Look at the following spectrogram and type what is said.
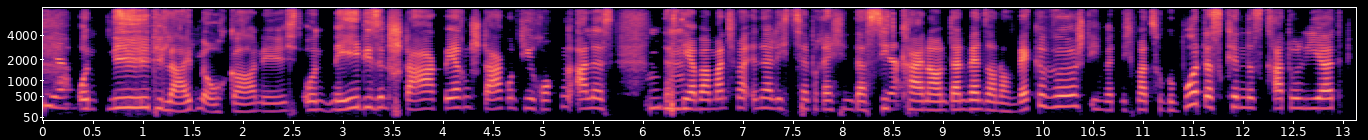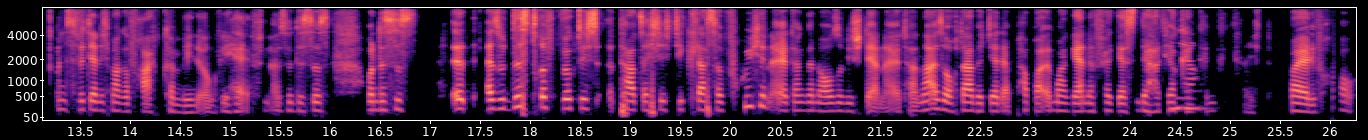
ja. und nee, die leiden auch gar nicht und nee, die sind stark, wären stark und die rocken alles. Mhm. Dass die mhm. aber manchmal innerlich zerbrechen, das sieht ja. keiner und dann werden sie auch noch weggewischt, ihm wird nicht mal zur Geburt des Kindes gratuliert und es wird ja nicht mal gefragt, können wir ihnen irgendwie helfen. Also das ist, und das ist also das trifft wirklich tatsächlich die Klasse Frühcheneltern genauso wie Sterneltern. Ne? Also auch da wird ja der Papa immer gerne vergessen, der hat ja, ja. kein Kind gekriegt war ja die Frau.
